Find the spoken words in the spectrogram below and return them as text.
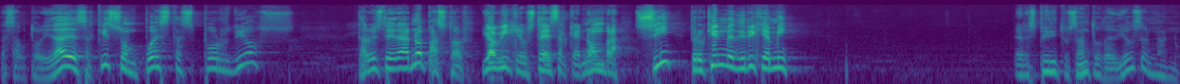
Las autoridades aquí son puestas por Dios. Tal vez usted dirá, no, pastor, yo vi que usted es el que nombra. Sí, pero ¿quién me dirige a mí? El Espíritu Santo de Dios, hermano.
